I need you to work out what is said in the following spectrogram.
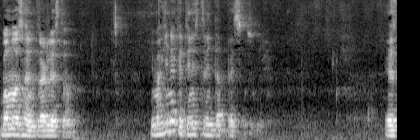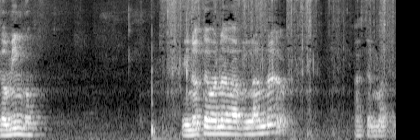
vamos a entrarle esto. Imagina que tienes 30 pesos, güey. Es domingo. Y no te van a dar lana hasta el martes.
